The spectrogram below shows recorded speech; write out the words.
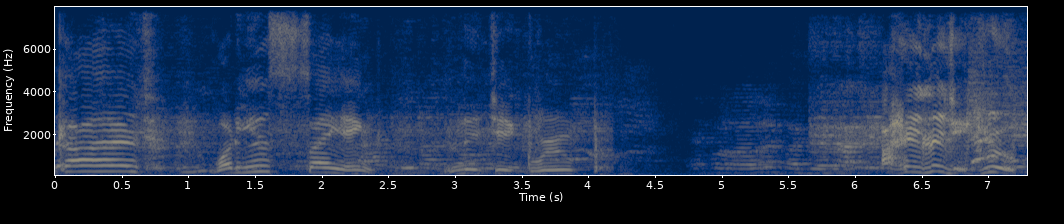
God, what are you saying, legit group? I hate legit group.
